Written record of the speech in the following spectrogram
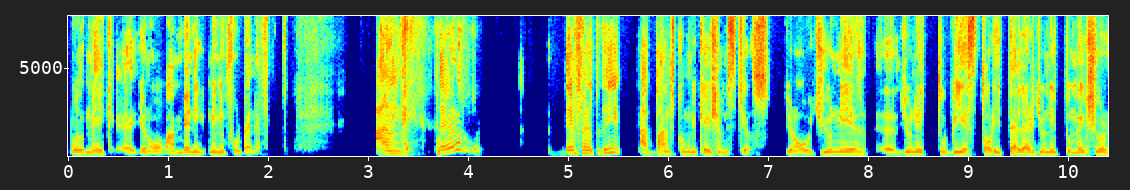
will make uh, you know a many meaningful benefit. And third, definitely advanced communication skills. You know, you need uh, you need to be a storyteller. You need to make sure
